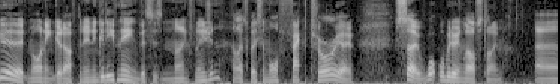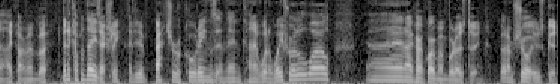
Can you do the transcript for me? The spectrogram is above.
Good morning, good afternoon, and good evening. This is Ninth Legion, and let's play some more Factorio. So, what were we doing last time? Uh, I can't remember. It's been a couple of days actually. I did a batch of recordings and then kind of went away for a little while, and I can't quite remember what I was doing, but I'm sure it was good.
